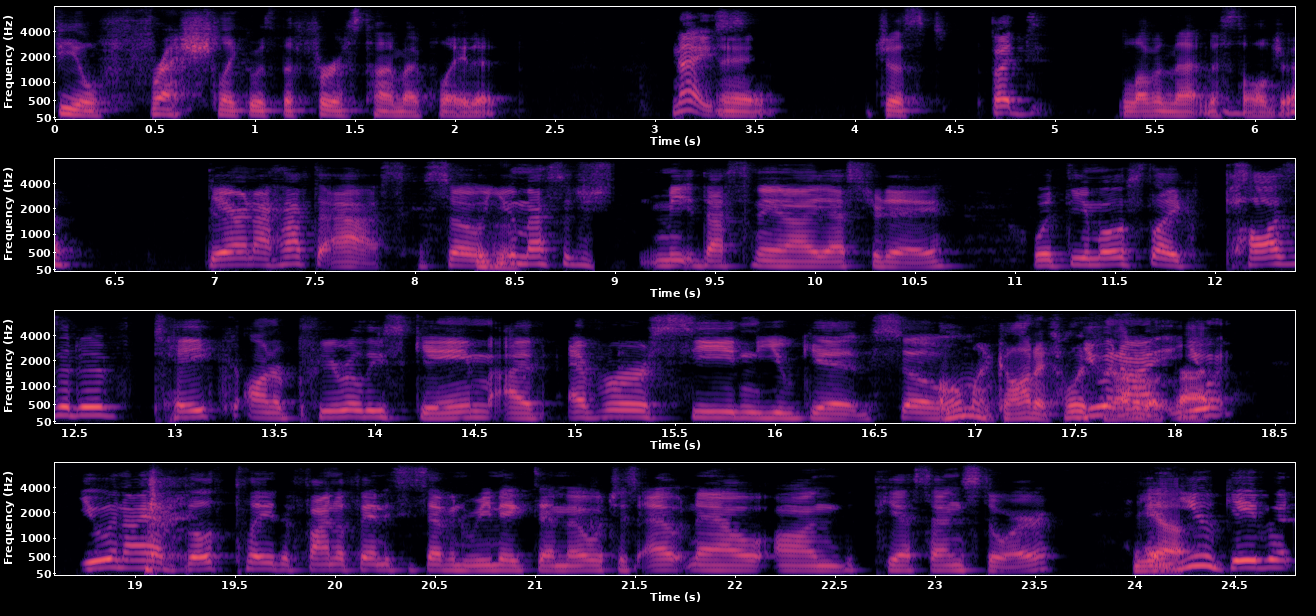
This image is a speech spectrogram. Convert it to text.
feel fresh, like it was the first time I played it nice. and just But loving that nostalgia. Darren, I have to ask. So you Mhm. messaged me Destiny and I yesterday with the most like positive take on a pre-release game I've ever seen you give. So Oh my god, I totally you and I, about you, that. and- you and I have both played the Final Fantasy VII remake demo, which is out now on the PSN store. yeah, And you gave it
